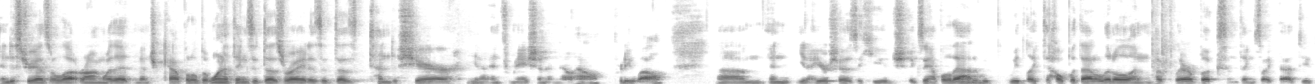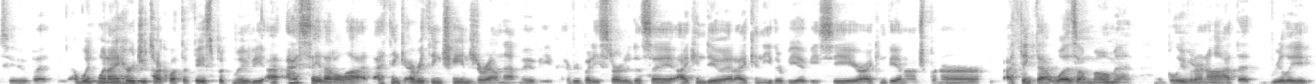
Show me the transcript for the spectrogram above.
industry has a lot wrong with it, venture capital. But one of the things it does right is it does tend to share, you know, information and know-how pretty well. Um, and you know, your show is a huge example of that. And we'd, we'd, like to help with that a little, and hopefully our books and things like that do too. But when, when I heard you talk about the Facebook movie, I, I say that a lot. I think everything changed around that movie. Everybody started to say, "I can do it. I can either be a VC or I can be an entrepreneur." I think that was a moment believe it or not, that really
